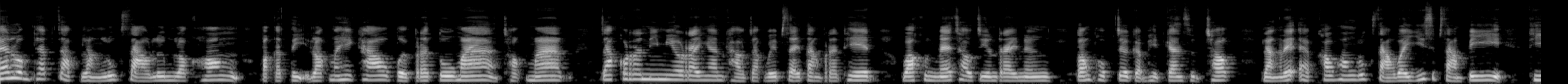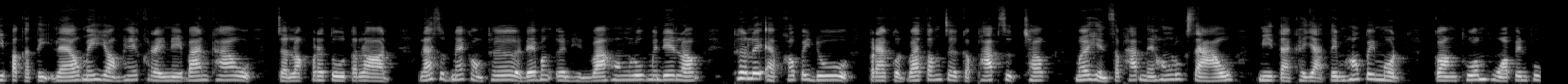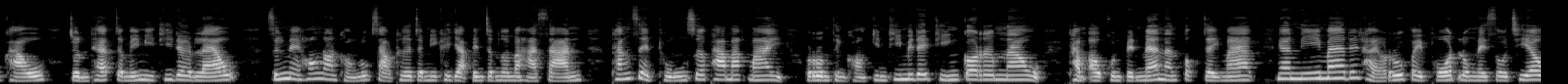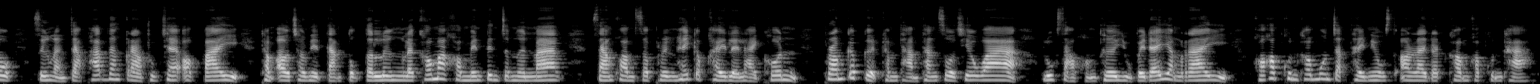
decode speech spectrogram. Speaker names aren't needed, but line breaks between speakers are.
ม้ลมแทบจับหลังลูกสาวลืมล็อกห้อง ปกติล็อกไม่ให้เข้า เปิดประตูมาช็อกมากจากกรณีมีรายงานข่าวจากเว็บไซต์ต่างประเทศ ว่าคุณแม่ชาวจีนรายหนึ่งต้องพบเจอกับเหตุการณ์สุดช็อก หลังได้แอบเข้าห้องลูกสาววัย 23 ปี ที่ปกติแล้วไม่ยอมให้ใครในบ้านเข้า จะล็อกประตูตลอดล่าสุดแม่ของเธอได้บังเอิญเห็นว่าห้องลูกไม่ได้ล็อก เธอเลยแอบเข้าไปดู ปรากฏว่าต้องเจอกับภาพสุดช็อก เมื่อเห็นสภาพในห้องลูกสาว มีแต่ขยะเต็มห้องไปหมด กองท่วมหัวเป็นภูเขาจนแทบจะไม่มีที่เดินแล้ว ซึ่งในห้องนอนของลูกสาวเธอจะมีขยะเป็นจำนวนมหาศาล ทั้งเศษถุงเสื้อผ้ามากมาย รวมถึงของกินที่ไม่ได้ทิ้งก็เริ่มเน่าทำเอาคนเป็นแม่นั้นตกใจมาก งานนี้แม่ได้ถ่ายรูปไปโพสต์ลงในโซเชียล ซึ่งหลังจากภาพดังกล่าวถูกแชร์ออกไปทำเอาชาวเน็ตต่างตกตะลึง และเข้ามาคอมเมนต์เป็นจำนวนมาก สร้างความสะพรึงให้กับใครหลาย ๆ คน พร้อมกับเกิดคำถามทางโซเชียลว่า ลูกสาวของเธออยู่ไปได้อย่างไร ขอขอบคุณข้อมูลจาก thainewsonline.com ขอบคุณค่ะ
